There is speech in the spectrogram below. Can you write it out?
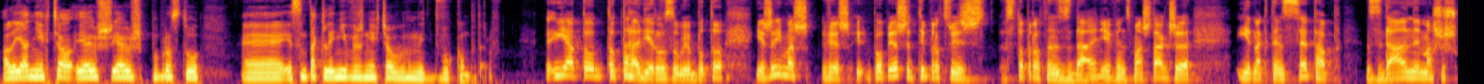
ale ja nie chciał, ja już, ja już po prostu jestem tak leniwy, że nie chciałbym mieć dwóch komputerów. Ja to totalnie rozumiem, bo to jeżeli masz, wiesz, po pierwsze ty pracujesz 100% zdalnie, więc masz tak, że jednak ten setup zdalny masz już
